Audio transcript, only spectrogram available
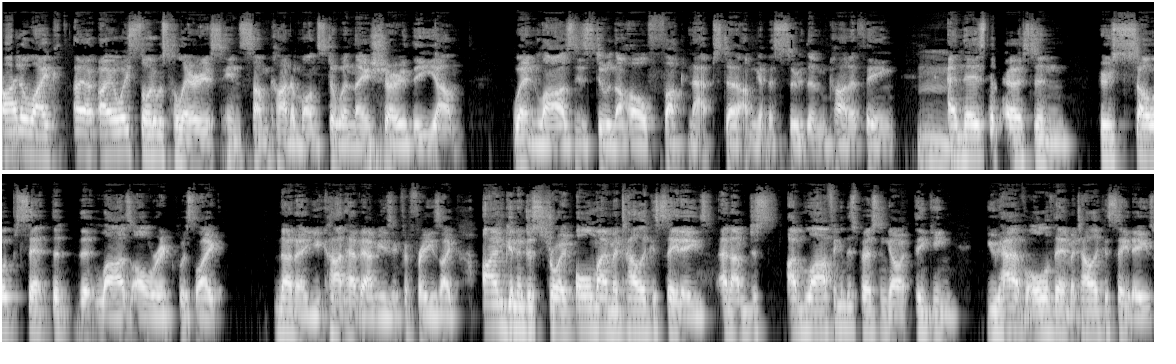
kind of like I, I always thought it was hilarious in some kind of monster when they show the um when Lars is doing the whole "fuck Napster, I'm going to sue them" kind of thing, mm, and there's the person who's so upset that that Lars Ulrich was like, "No, no, you can't have our music for free." He's like, "I'm going to destroy all my Metallica CDs," and I'm just I'm laughing at this person going, thinking, "You have all of their Metallica CDs.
